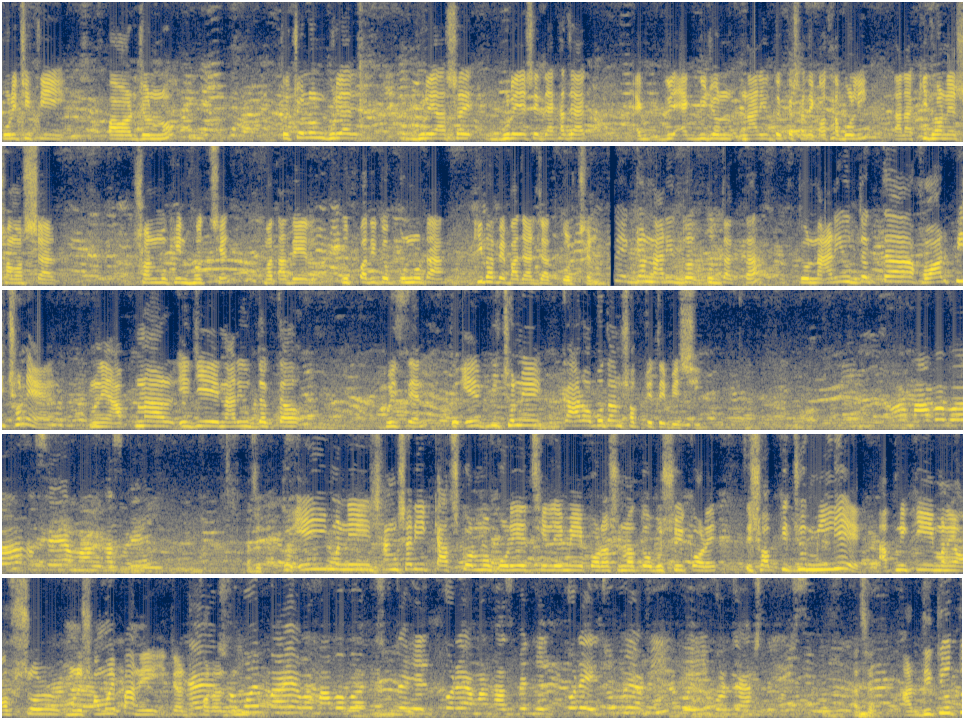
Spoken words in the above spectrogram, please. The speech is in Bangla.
পরিচিতি পাওয়ার জন্য। তো চলুন ঘুরে ঘুরে আসে, ঘুরে এসে দেখা যাক। এক এক দুজন নারী উদ্যোক্তার সাথে কথা বলি, তারা কী ধরনের সমস্যার সম্মুখীন হচ্ছেন বা তাদের উৎপাদিত পণ্যটা কীভাবে বাজারজাত করছেন? একজন নারী উদ্যোক্তা, তো নারী উদ্যোক্তা হওয়ার পিছনে মানে আপনার এই যে নারী উদ্যোক্তা হয়েছেন তো এর পিছনে কার অবদান সবচেয়ে বেশি? আমার মা বাবা আছে আমার হাজবেন্ড আচ্ছা তো এই মানে সাংসারিক কাজকর্ম করে ছেলে মেয়ে পড়াশোনা তো অবশ্যই করে তো সব কিছু মিলিয়ে আপনি কি মানে অবসর মানে সময় পান এটা করার জন্য? হ্যাঁ, সময় পাই আমার মা বাবা কিছুটা হেল্প করে আমার হাজবেন্ড হেল্প করে এই জন্যই আমি এই পর্যায়ে আসতে পারছি। আচ্ছা আর দ্বিতীয়ত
